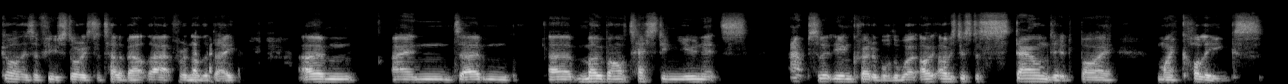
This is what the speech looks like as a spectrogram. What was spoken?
God, there's a few stories to tell about that for another day. Um, and um, uh, mobile testing units, absolutely incredible. The work I, I, was just astounded by my colleagues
